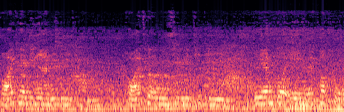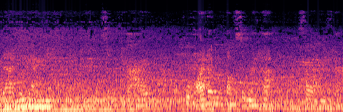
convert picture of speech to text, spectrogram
ขอให้เธอมีงานดีๆทำขอให้เธอมีชีวิตที่ดี เลี้ยงตัวเองและครอบครัวได้เป็นอย่างดี สุดท้ายครูขอให้เธอมีความสุขนะคะ สวัสดีค่ะ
